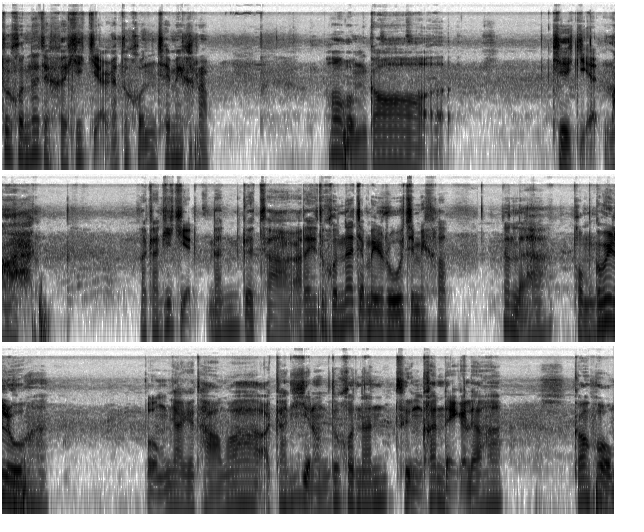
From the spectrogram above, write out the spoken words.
ทุกคนน่าจะเคยขี้เกียจกันทุกคนใช่ไหมครับพราะผมก็ขี้เกียจมากอาการขี้เกียจนั้นเกิดจากอะไรทุกคนน่าจะไม่รู้ใช่ไหมครับ นั่นแหละฮะผมก็ไม่รู้ฮะผมอยากจะถามว่าอาการขี้เกียจของทุกคนนั้นถึงขั้นไหนกันแล้วฮะก็ผม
